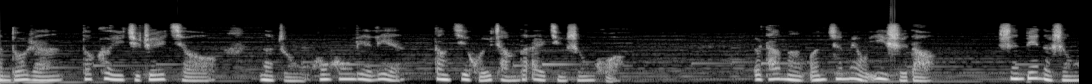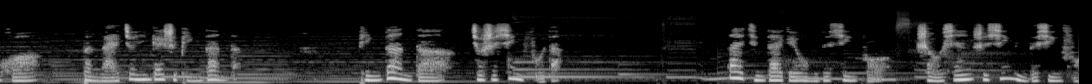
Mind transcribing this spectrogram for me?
很多人都刻意去追求那种轰轰烈烈、荡气回肠的爱情生活，而他们完全没有意识到，身边的生活本来就应该是平淡的，平淡的就是幸福的。爱情带给我们的幸福，首先是心灵的幸福。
